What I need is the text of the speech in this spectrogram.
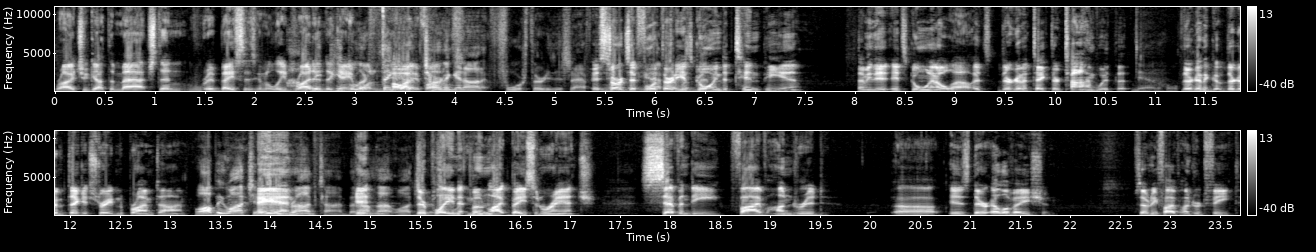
right? You got the match, then it basically is going to lead How right into people game are one. of the thinking NBA of turning Finals? it on at 4:30 this afternoon? It starts at You have to 4:30. It's going to 10 p.m. I mean, it, it's going. A, Wow. it's, they're going to take their time with it. Yeah, the whole they're going to go. They're going to take it straight into prime time. Well, I'll be watching it in prime time, but it- I'm not watching. They're playing at 4:30. Moonlight Basin Ranch. 7,500 uh, is their elevation. 7,500 feet.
